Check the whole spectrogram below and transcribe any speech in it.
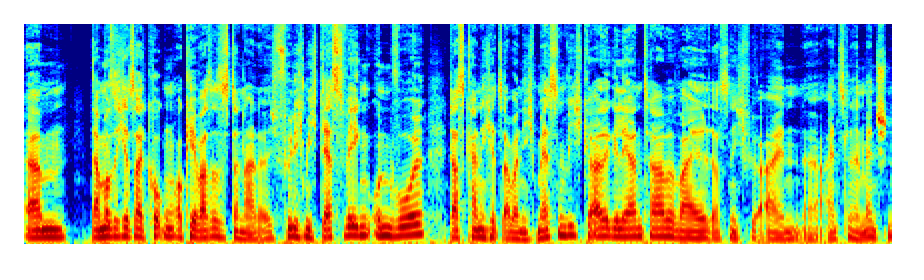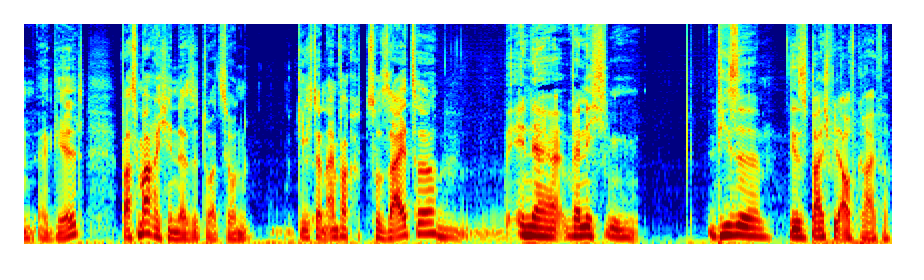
Ähm, da muss ich jetzt halt gucken, okay, was ist es dann halt? Fühle ich mich deswegen unwohl? Das kann ich jetzt aber nicht messen, wie ich gerade gelernt habe, weil das nicht für einen äh, einzelnen Menschen äh, gilt. Was mache ich in der Situation? Gehe ich dann einfach zur Seite? In der, wenn ich diese, dieses Beispiel aufgreife,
